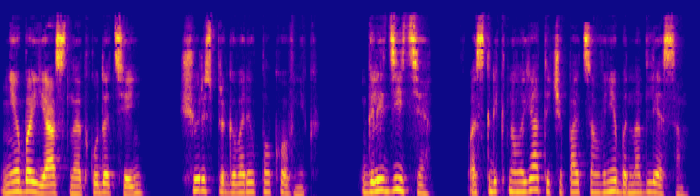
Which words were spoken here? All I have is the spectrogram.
Небо ясное, откуда тень?» Щурясь проговорил полковник. «Глядите!» — воскликнула я, тыча пальцем в небо над лесом.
